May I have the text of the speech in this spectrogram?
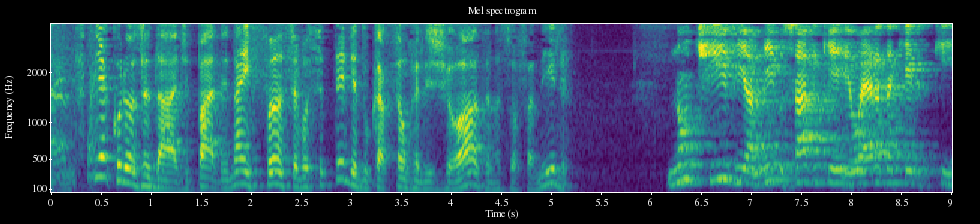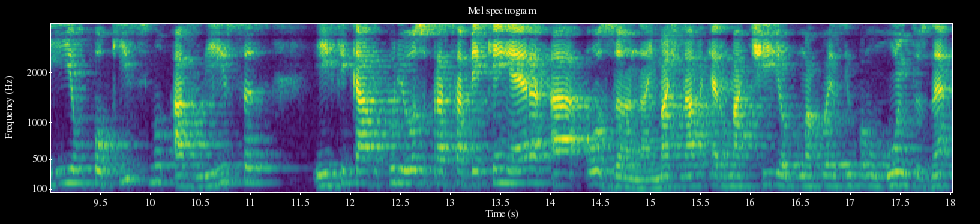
Minha curiosidade, padre, na infância você teve educação religiosa na sua família? Não tive, amigo, sabe que eu era daqueles que iam pouquíssimo às missas e ficava curioso para saber quem era a Osana. Imaginava que era uma tia, alguma coisa assim como muitos, né?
